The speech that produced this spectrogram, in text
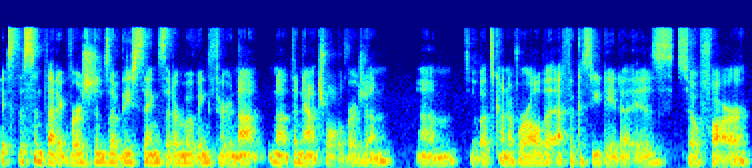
it's the synthetic versions of these things that are moving through, not not the natural version. Um, so that's kind of where all the efficacy data is so far.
